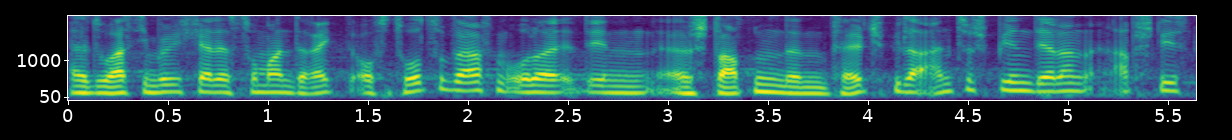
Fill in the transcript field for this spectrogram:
Also du hast die Möglichkeit, das Tormann direkt aufs Tor zu werfen oder den äh, startenden Feldspieler anzuspielen, der dann abschließt.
